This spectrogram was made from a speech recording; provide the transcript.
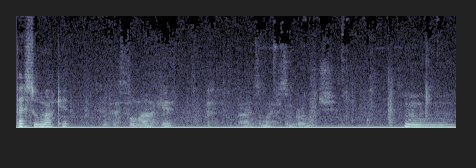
Festival Market. The festival market. Find somewhere for some brunch. Hmm.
